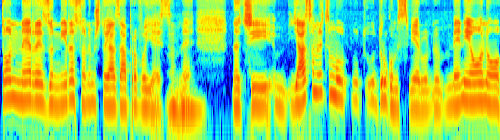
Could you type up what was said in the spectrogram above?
to ne rezonira s onim što ja zapravo jesam, ne. Mhm. Znači, ja sam recimo u, drugom smjeru. Meni je ono,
